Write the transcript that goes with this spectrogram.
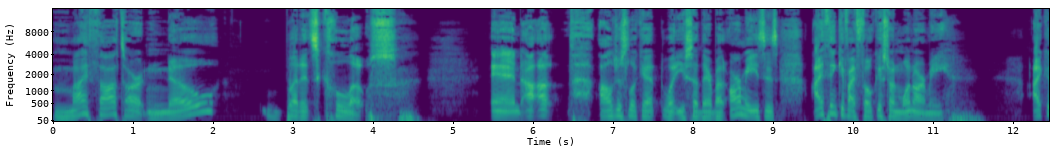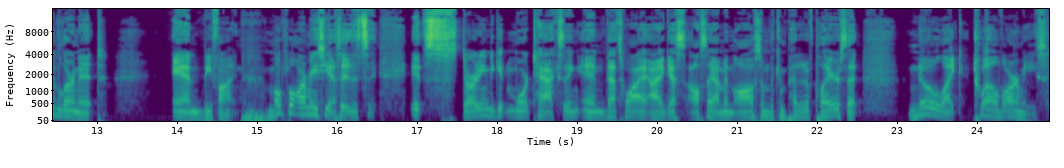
My thoughts are no, but it's close. And I'll, I'll just look at what you said there about armies is I think if I focused on one army, I could learn it and be fine. Multiple armies, yes, it's, it's starting to get more taxing. And that's why I guess I'll say I'm in awe of some of the competitive players that know like 12 armies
